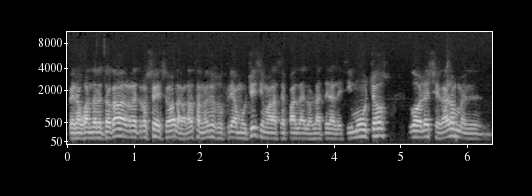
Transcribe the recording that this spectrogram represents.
pero cuando le tocaba el retroceso, la verdad San Lorenzo sufría muchísimo a las espaldas de los laterales y muchos goles llegaron en,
